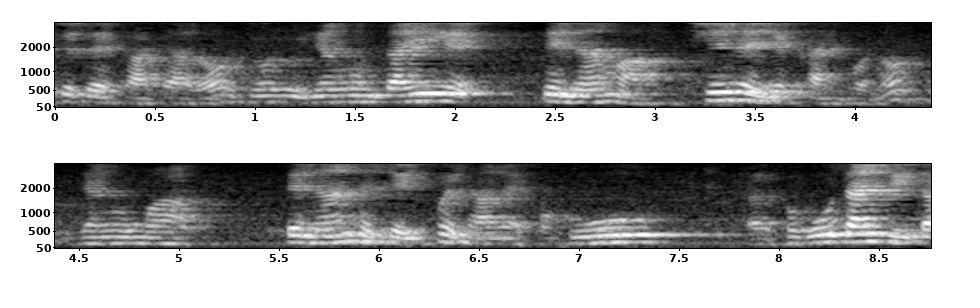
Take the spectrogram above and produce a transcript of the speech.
ဖြစ်တဲ့အခါကျတော့ကျွန်တော်တို့ရန်ကုန်တိုင်းရဲ့တင်နန်းမှာရှင်းတဲ့ရခိုင်ပေါ့နော်ရန်ကုန်မှာတင်နန်းနှစ်ချိန်ဖွင့်ထားတဲ့ပကိုးအဲ ပကိုးတိုင်းဒေသ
